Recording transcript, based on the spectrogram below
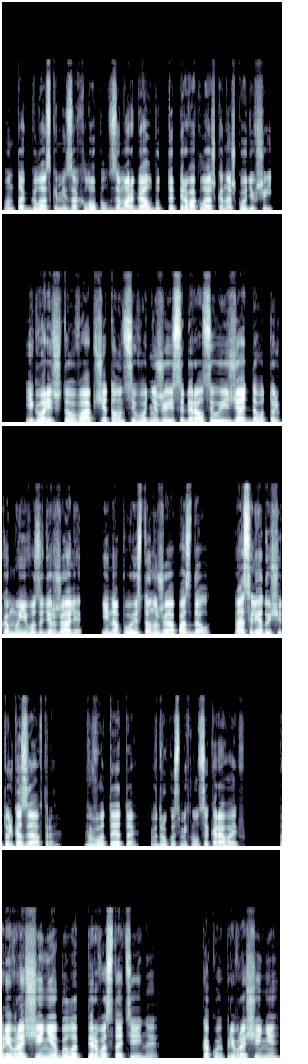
Он так глазками захлопал, заморгал, будто первоклашка нашкодивший, и говорит, что вообще-то он сегодня же и собирался уезжать, да вот только мы его задержали, и на поезд он уже опоздал, а следующий только завтра. Вот это, вдруг усмехнулся Караваев, превращение было первостатейное. Какое превращение?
